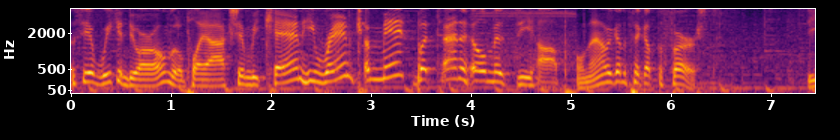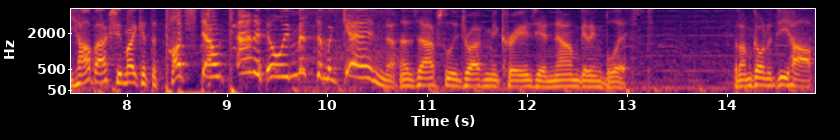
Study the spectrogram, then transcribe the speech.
Let's see if we can do our own little play action. We can. He ran commit, but Tannehill missed D-Hop. Well, now we got to pick up the first. D-Hop actually might get the touchdown. Tannehill, he missed him again. That is absolutely driving me crazy, and now I'm getting blitzed. But I'm going to D-Hop.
